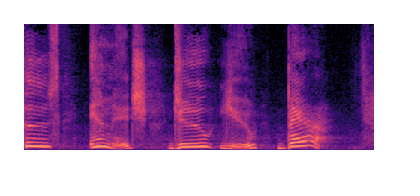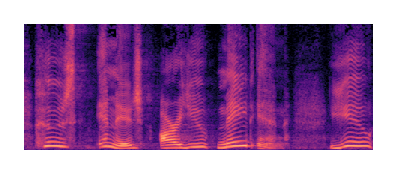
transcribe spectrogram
Whose image do you bear? Whose image are you made in? You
